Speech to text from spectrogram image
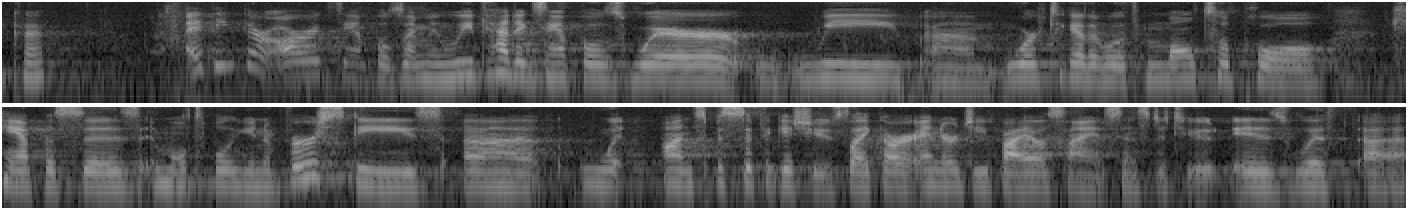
Okay. I think there are examples. I mean, we've had examples where we um, work together with multiple campuses and multiple universities uh, on specific issues, like our Energy Bioscience Institute is with uh,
